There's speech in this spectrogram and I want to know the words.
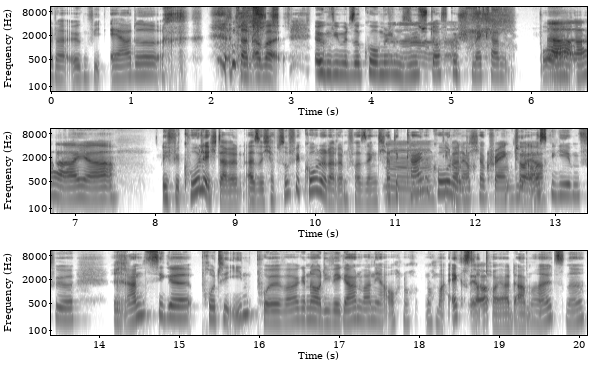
oder irgendwie Erde, dann aber irgendwie mit so komischen Ah. Süßstoffgeschmäckern. Boah. Ah, ja. Wie viel Kohle ich darin also ich habe so viel Kohle darin versenkt. Ich hatte keine Mhm, Kohle und ja ich habe die ausgegeben für ranzige Proteinpulver. Genau, die veganen waren ja auch noch noch mal extra Ja. teuer damals, ne?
